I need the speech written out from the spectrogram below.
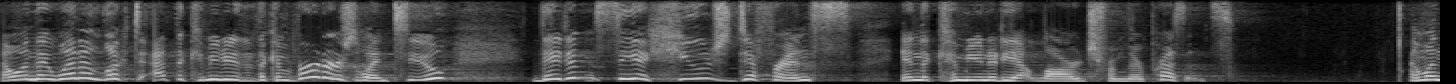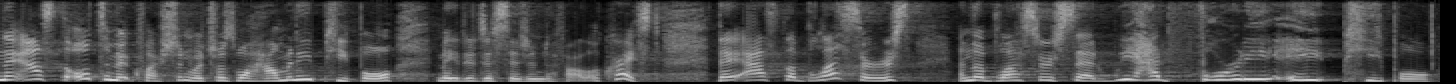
And when they went and looked at the community that the converters went to, they didn't see a huge difference in the community at large from their presence. And when they asked the ultimate question, which was, well, how many people made a decision to follow Christ? They asked the blessers, and the blessers said, we had 48 people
